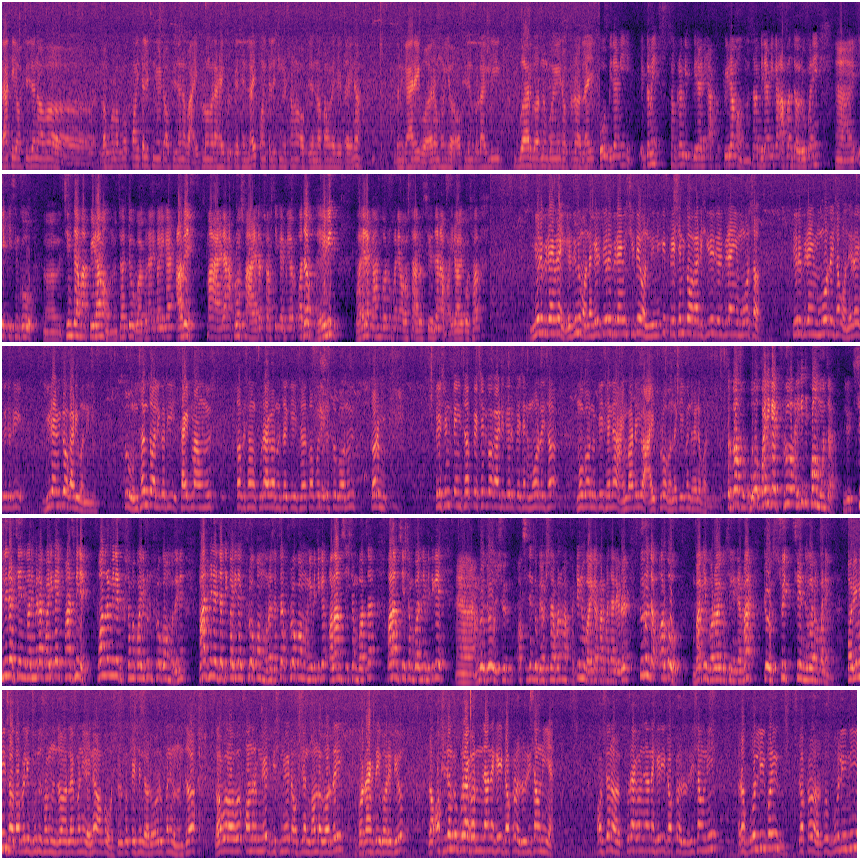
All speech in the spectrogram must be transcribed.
राति अक्सिजन अब लगभग लगभग पैँतालिस मिनट अक्सिजन अब हाई फ्लोमा राखेको पेसेन्टलाई पैँतालिस मिनटसम्म अक्सिजन नपाउँदाखेरि त होइन? एकदम गाह्रै भएर मैले अक्सिजनको लागि गुहार गर्नु गएँ डक्टरहरूलाई। हो बिरामी एकदमै सङ्क्रमित बिरामी आफ्नो पीडामा हुनुहुन्छ। बिरामीका आफन्तहरू पनि एक किसिमको चिन्तामा पीडामा हुनुहुन्छ। त्यो भएको हुनाले कहिलेकाहीँ आवेशमा आएर आक्रोशमा आएर स्वास्थ्य कर्मीहरू अझ भयभीत भएर काम गर्नुपर्ने अवस्थाहरू सिर्जना भइरहेको छ। मेरो बिरामीलाई हेरिदिनु भन्दाखेरि तेरो बिरामी सिधै भनिदिने कि पेसेन्टको अगाडि सिधै तेरो बिरामी मर्छ। तेरो बिरामी मर्दैछ भनेर एकचोटि बिरामीको अगाडि भनिदिने। त्यो हुन्छ नि त अलिकति साइडमा आउनुहोस्। तपाईँसँग कुरा गर्नु छ केही छ तपाईँले यस्तो गर्नुहोस्। तर पेसेन्ट त्यहीँ छ पेसेन्टको अगाडि तेरो पेसेन्ट मर्दैछ। म गर्नु केही छैन हामीबाट यो हाई फ्लो भन्दा केही पनि छैन भनिदिनु। दस हो कहिलेकाहीँ फ्लो अलिकति कम हुन्छ। सिलिन्डर चेन्ज गर्ने बेला कहिलेकाहीँ पाँच मिनट पन्ध्र मिनटसम्म कहिले पनि फ्लो कम हुँदैन। पाँच मिनट जति कहिलेकाहीँ फ्लो कम हुनसक्छ फ्लो कम हुने बित्तिकै अलार्म सिस्टम बज्छ। अलार्म सिस्टम बज्ने बित्तिकै हाम्रो जो अक्सिजनको व्यवस्थापनमा खटिनुभएका कर्मचारीहरू तुरन्त अर्को बाँकी रहेको सिलिन्डरमा त्यो स्विच चेन्ज गर्नुपर्ने हुन्छ। गरि नै छ तपाईँले बुझ्नु सक्नुहुन्छ अरूलाई पनि होइन। अब होस्टेलको पेसेन्टहरू अरू पनि हुनुहुन्छ। लगभग लगभग पन्ध्र मिनट बिस मिनट अक्सिजन बन्द गर्दै राख्दै गरेको थियो। र अक्सिजनको कुरा गर्नु जाँदाखेरि डक्टरहरू रिसाउने यहाँ। अक्सिजन कुरा गर्नु जाँदाखेरि डक्टरहरू रिसाउने र बोली पनि डक्टरहरूको बोली नि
